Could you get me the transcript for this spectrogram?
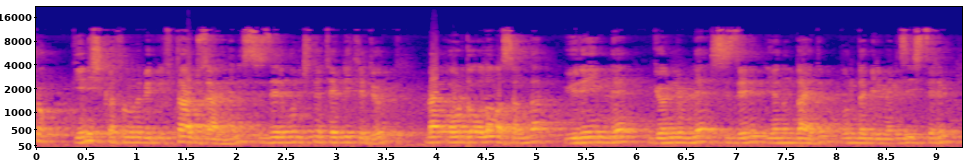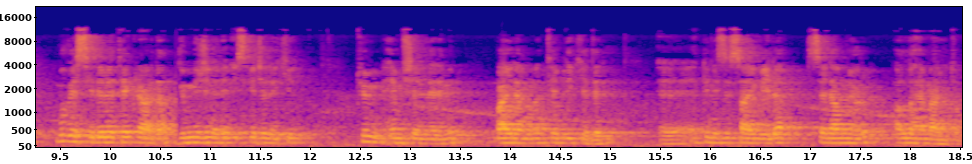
Çok geniş katılımlı bir iftar düzenlediniz. Sizleri bunun için de tebrik ediyorum. Ben orada olamasam da yüreğimle, gönlümle sizlerin yanındaydım. Bunu da bilmenizi isterim. Bu vesileyle tekrardan Gümrücine'de İskeçe'deki tüm hemşerilerimin bayramını tebrik ederim. Ee, Hepinizi saygıyla selamlıyorum. Allah'a emanet olun.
